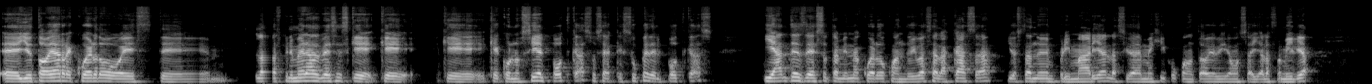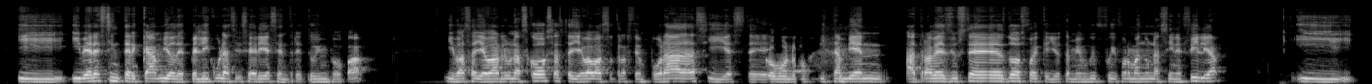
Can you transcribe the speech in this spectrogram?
Eh, yo todavía recuerdo este, las primeras veces que, que, que, conocí el podcast, o sea, que supe del podcast. Y antes de eso también me acuerdo cuando ibas a la casa, yo estando en primaria en la Ciudad de México, cuando todavía vivíamos allá la familia, y, y ver este intercambio de películas y series entre tú y mi papá. Ibas a llevarle unas cosas, te llevabas otras temporadas y este... ¿Cómo no? Y también a través de ustedes dos fue que yo también fui, fui formando una cinefilia y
